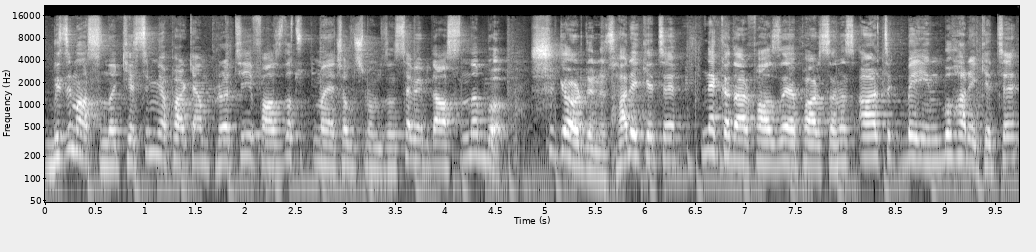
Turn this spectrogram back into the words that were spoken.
Bizim aslında kesim yaparken pratiği fazla tutmaya çalışmamızın sebebi de aslında bu. Şu gördüğünüz hareketi ne kadar fazla yaparsanız artık beyin bu hareketi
